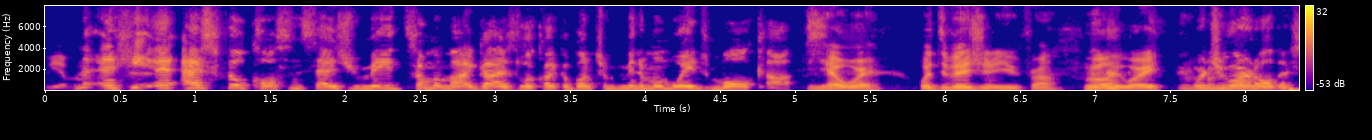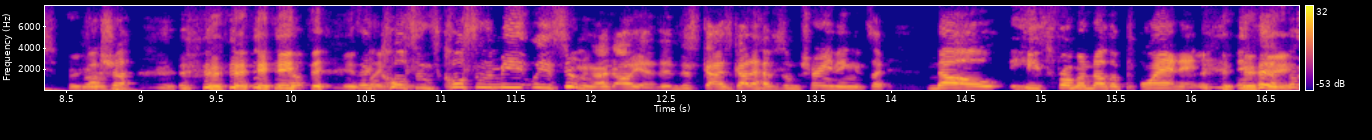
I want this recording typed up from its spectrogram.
be able. to And he, it. as Phil Coulson says, you made some of my guys look like a bunch of minimum wage mall cops. yeah, where? What division are you from? like where? Where'd you learn all this? Where'd you- Russia. It's And like- Coulson's Coulson's immediately assuming like, oh yeah, this guy's got to have some training. It's like, no, he's from another planet. You know?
